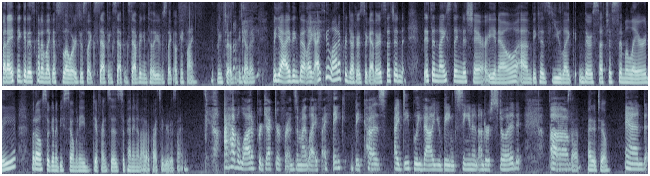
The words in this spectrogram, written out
But i think it is kind of like a slower just like stepping stepping stepping until you're just like okay fine. We've chosen each other. But yeah i think that like i see a lot of projectors together. It's such an it's a nice thing to share you know um, because you like there's such a similarity but also going to be so many differences depending on other parts of your design I have a lot of projector friends in my life. I think because I deeply value being seen and understood. Um, I do too. And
